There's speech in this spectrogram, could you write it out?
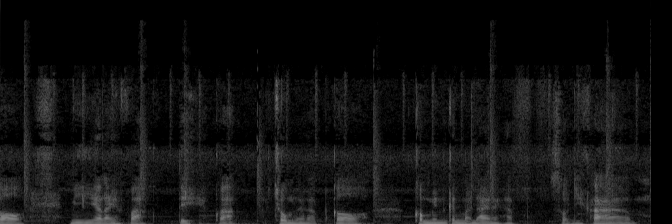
ก็มีอะไรฝากติฝากชมนะครับ ก็คอมเมนต์กันมาได้นะครับ สวัสดีครับ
